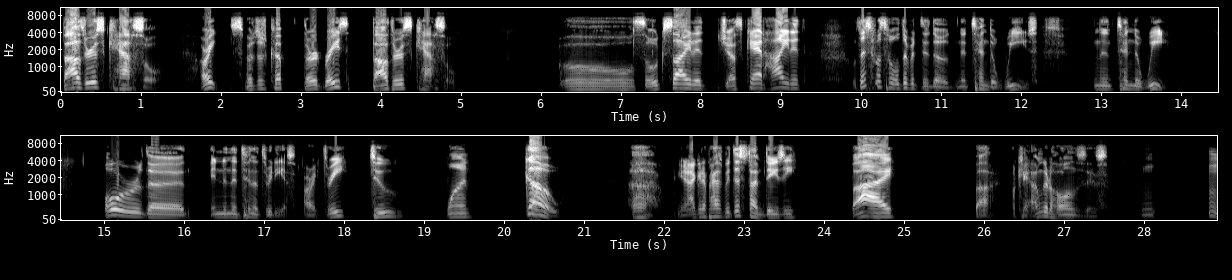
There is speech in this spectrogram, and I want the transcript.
Bowser's Castle. Alright, Special Cup, third race, Bowser's Castle. Oh, so excited. Just can't hide it. Well, this was a little different than the Nintendo Wii's. Nintendo Wii. Or the in the Nintendo 3DS. Alright, three, two, one, go! Uh, you're not gonna pass me this time, Daisy. Bye. Bye. Okay, I'm gonna hold on to this. Hmm. Hmm.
